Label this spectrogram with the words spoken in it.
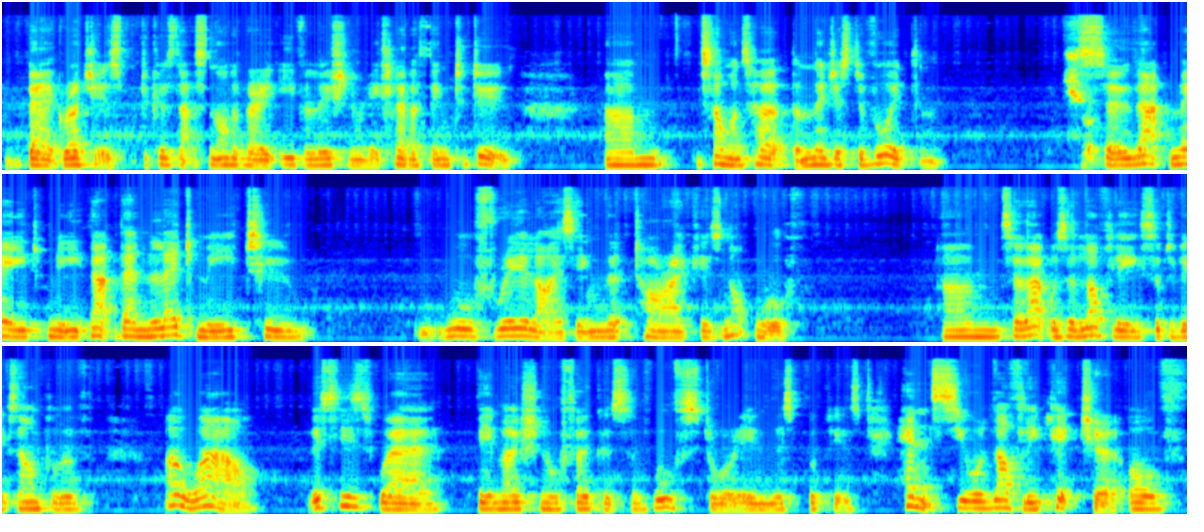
bear grudges because that's not a very evolutionarily clever thing to do. Um, if someone's hurt them, they just avoid them. Sure. So that made me, that then led me to Wolf realizing that Torak is not Wolf. Um, so that was a lovely sort of example of, oh wow, this is where the emotional focus of Wolf's story in this book is. Hence your lovely picture of,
